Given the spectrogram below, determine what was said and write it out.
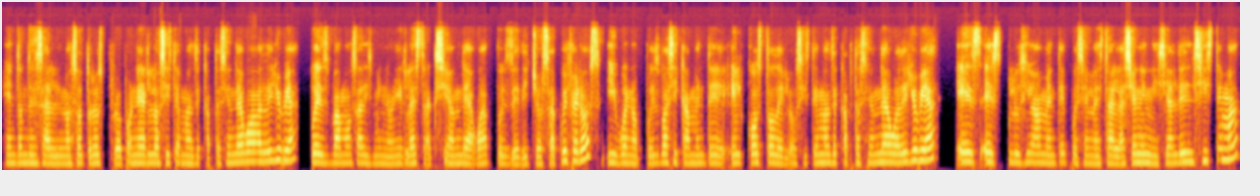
Entonces, al nosotros proponer los sistemas de captación de agua de lluvia, pues vamos a disminuir la extracción de agua, pues de dichos acuíferos y bueno, pues básicamente el costo de los sistemas de captación de agua de lluvia es exclusivamente pues en la instalación inicial del sistema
